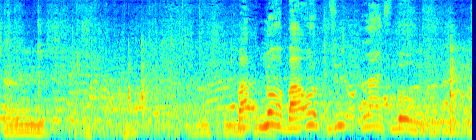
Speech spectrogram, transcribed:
challenge ba no ba on life bo ba life bo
